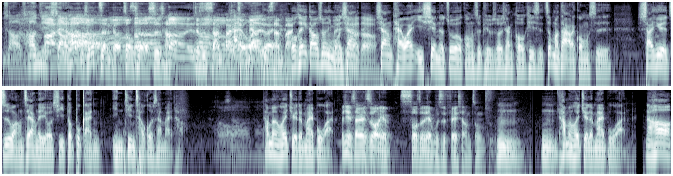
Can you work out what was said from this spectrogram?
少，超级300少。你说整个重测的市场就是三百，总量就是三百。我，可以告诉你们像，像台湾一线的桌游公司，比如说像 GoKiss 这么大的公司，三月之王这样的游戏都不敢引进超过三百套，他们会觉得卖不完。而且三月之王也说真的也不是非常重度，嗯嗯，他们会觉得卖不完。然后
